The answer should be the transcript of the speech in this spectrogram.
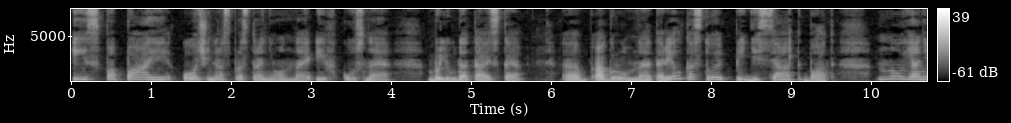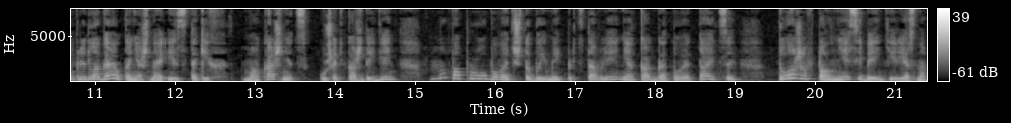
из папайи, очень распространенное и вкусное блюдо тайское. Э, огромная тарелка стоит 50 бат. Ну, я не предлагаю, конечно, из таких макашниц кушать каждый день, но попробовать, чтобы иметь представление, как готовят тайцы, тоже вполне себе интересно.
